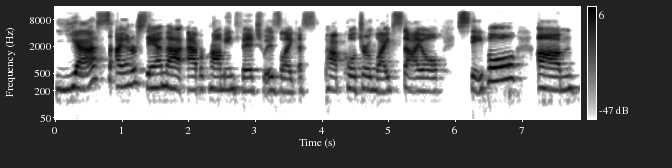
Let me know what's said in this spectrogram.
yes, I understand that Abercrombie and Fitch is like a pop culture lifestyle staple. Um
